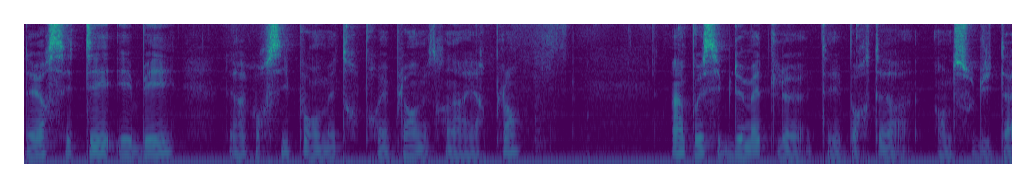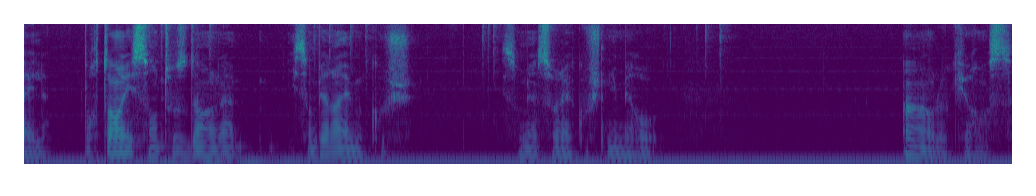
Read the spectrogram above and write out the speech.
D'ailleurs, c'est T et B, les raccourcis pour mettre au premier plan, mettre en arrière-plan. Impossible de mettre le téléporteur en dessous du tile. Pourtant, ils sont tous dans la, ils sont bien dans la même couche. Ils sont bien sur la couche numéro 1 en l'occurrence.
